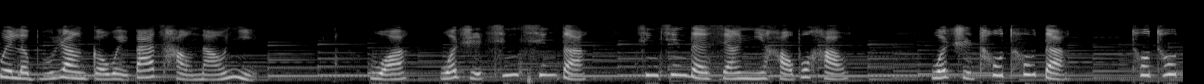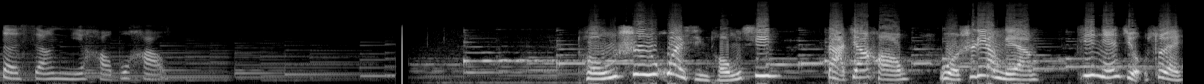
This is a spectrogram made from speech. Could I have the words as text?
为了不让狗尾巴草挠你，我，我只轻轻的、轻轻的想你好不好？我只偷偷的、偷偷的想你好不好？童诗唤醒童心。大家好，我是亮亮，今年九岁，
